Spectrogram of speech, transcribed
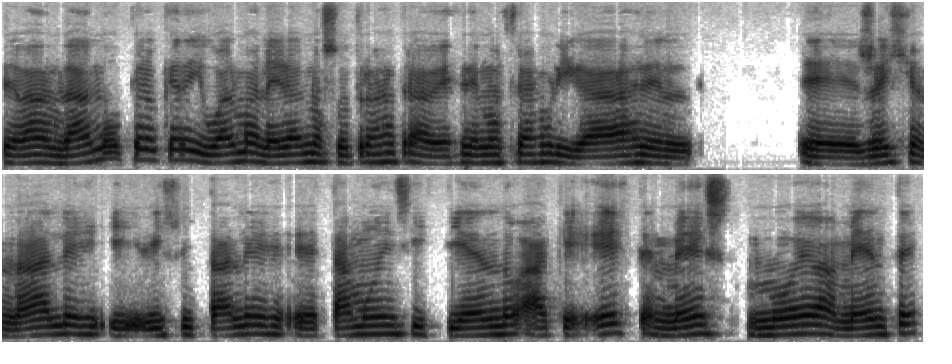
se van dando, pero que de igual manera nosotros a través de nuestras brigadas del, eh, regionales y distritales estamos insistiendo a que este mes nuevamente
